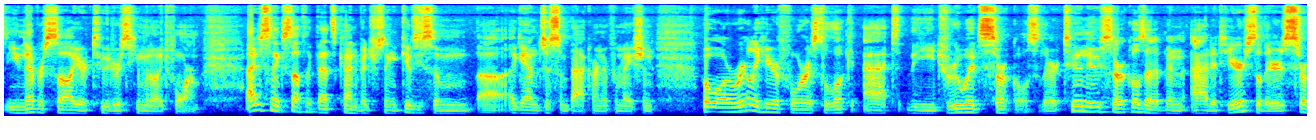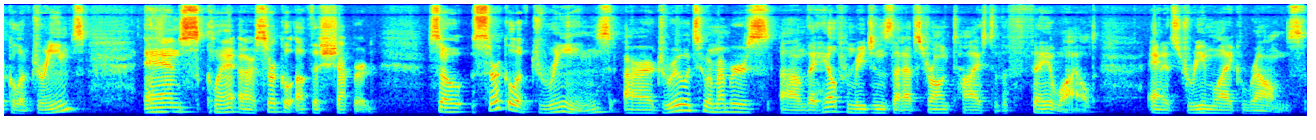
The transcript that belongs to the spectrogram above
you never saw your tutor's humanoid form. I just think stuff like that's kind of interesting. It gives you some uh, again just some background information. But what we're really here for is to look at the Druid circles. So there are two new circles that have been added here. So there's Circle of Dreams and uh, Circle of the Shepherd. So, Circle of Dreams are druids who are members, um, they hail from regions that have strong ties to the Feywild and its dreamlike realms.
